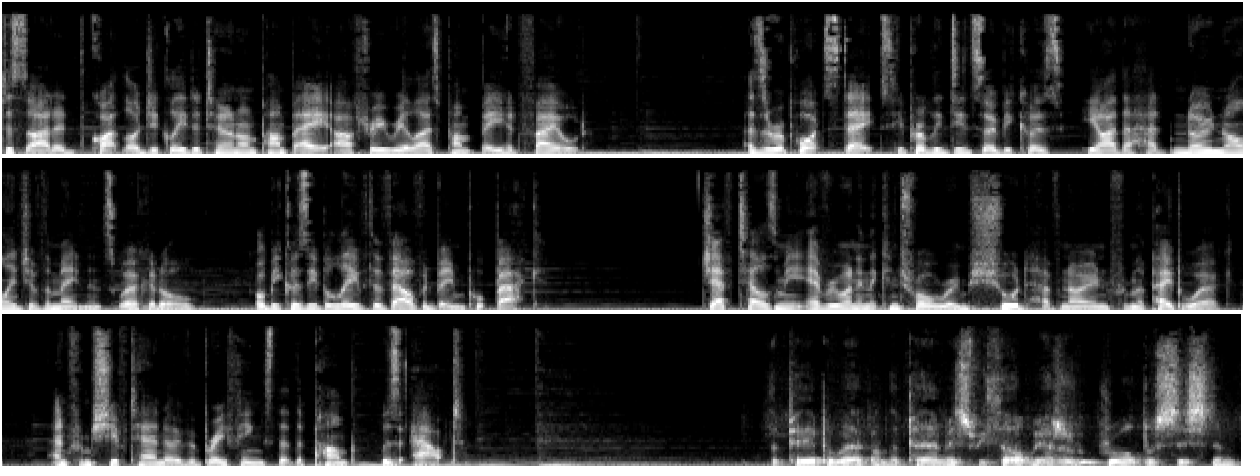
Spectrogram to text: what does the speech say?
decided, quite logically, to turn on pump A after he realised pump B had failed. As the report states, he probably did so because he either had no knowledge of the maintenance work at all, or because he believed the valve had been put back. Geoff tells me everyone in the control room should have known from the paperwork and from shift handover briefings that the pump was out. The paperwork on the permits, we thought we had a robust system,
